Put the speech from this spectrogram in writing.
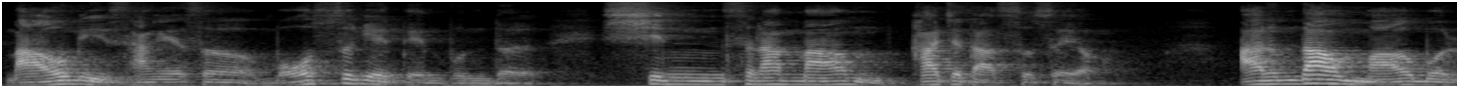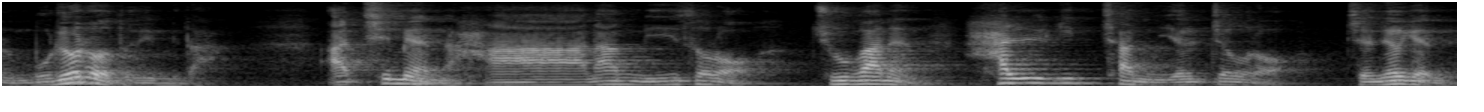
마음이 상해서 못 쓰게 된 분들, 신선한 마음 가져다 쓰세요. 아름다운 마음을 무료로 드립니다. 아침엔 환한 미소로, 주간엔 활기찬 열정으로, 저녁엔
